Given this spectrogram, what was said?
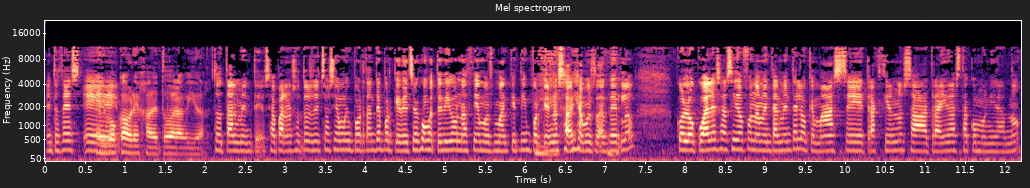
Entonces, el eh, boca oreja de toda la vida. Totalmente. O sea, para nosotros de hecho ha sido muy importante porque de hecho, como te digo, no hacíamos marketing porque no sabíamos hacerlo. Con lo cual eso ha sido fundamentalmente lo que más eh, tracción nos ha traído a esta comunidad, ¿no?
